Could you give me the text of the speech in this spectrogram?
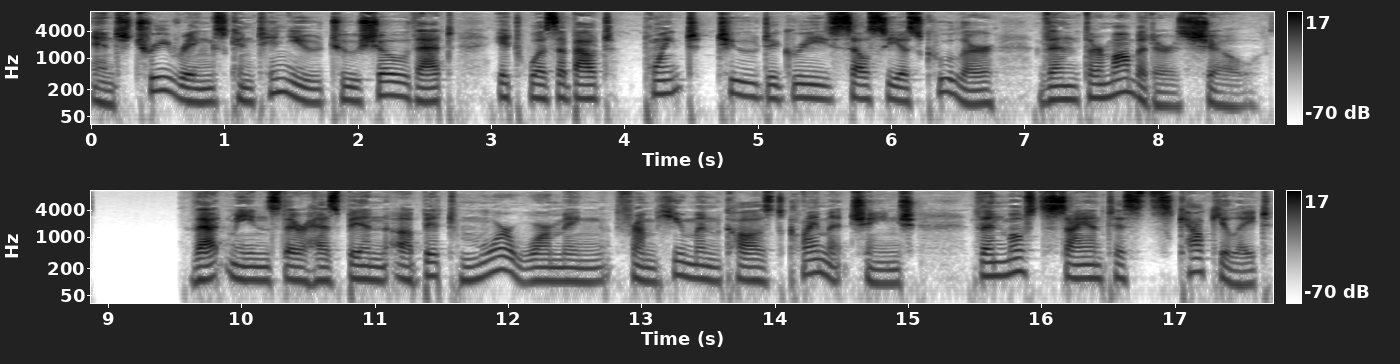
And tree rings continue to show that it was about 0.2 degrees Celsius cooler than thermometers show. That means there has been a bit more warming from human caused climate change than most scientists calculate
